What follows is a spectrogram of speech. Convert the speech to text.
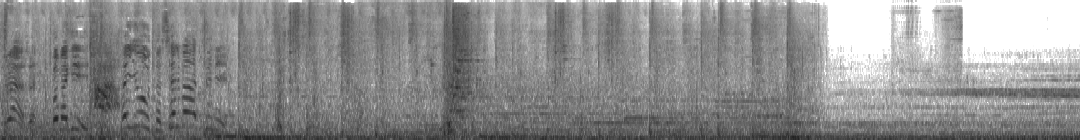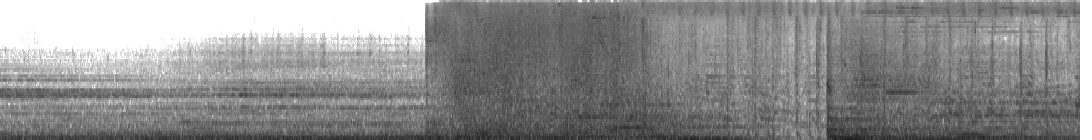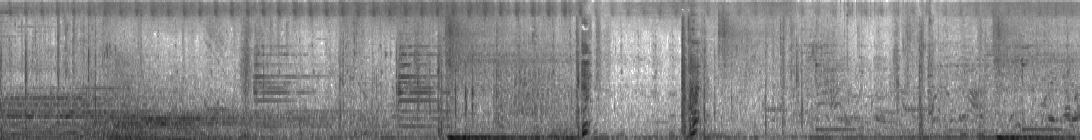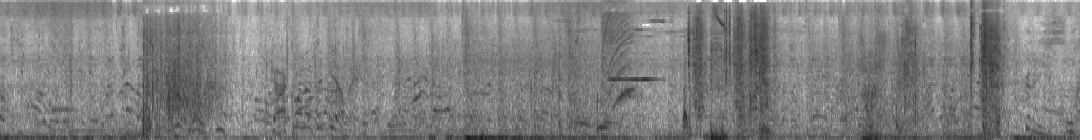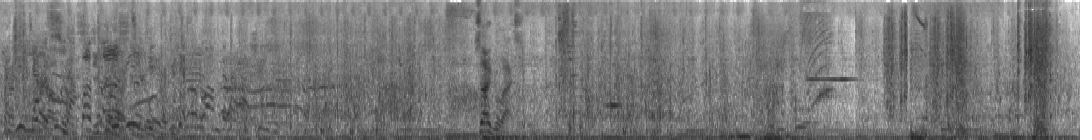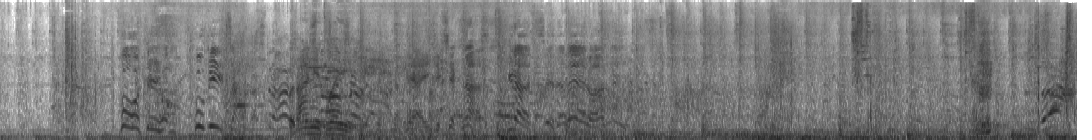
Стража, помоги! Aiuto, salvatemi! Уходите отсюда! Бегите! Если вам дорога жизнь! Согласен. О, ты! Убийца! Страшно! Они твои. lei che sia classe. Grazie, davvero, amico. Ah!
